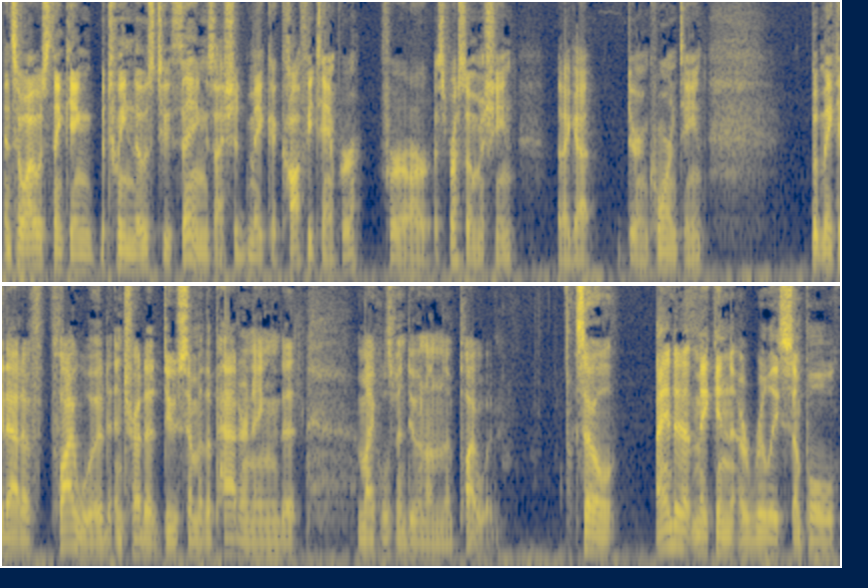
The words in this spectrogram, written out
And so I was thinking between those two things, I should make a coffee tamper for our espresso machine that I got during quarantine, but make it out of plywood and try to do some of the patterning that Michael's been doing on the plywood. So I ended up making a really simple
